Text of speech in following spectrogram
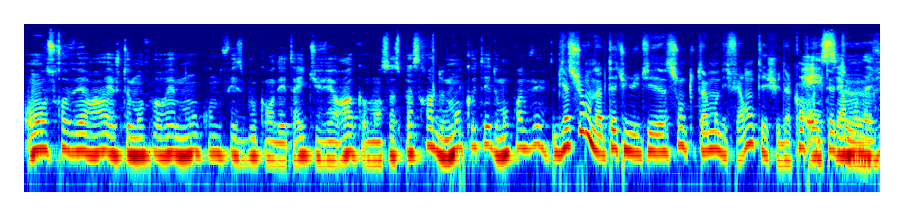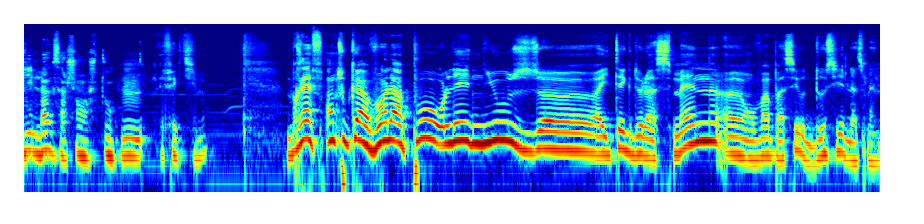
on se reverra et je te montrerai mon compte Facebook en détail. Tu verras comment ça se passera de mon côté, de mon point de vue. bien sûr, on a peut-être une utilisation totalement différente et je suis d'accord. Et c'est à mon euh, avis là que ça change tout. Hmm, effectivement. Bref, en tout cas, voilà pour les news euh, high-tech de la semaine. Euh, on va passer au dossier de la semaine.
